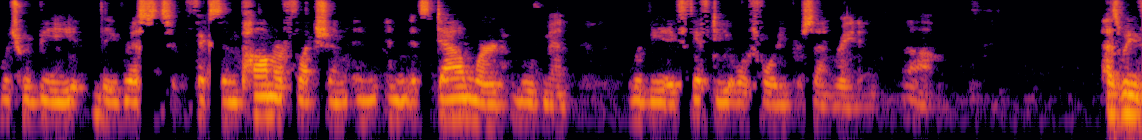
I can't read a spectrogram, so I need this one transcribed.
which would be the wrist fixed in palmar flexion in, in its downward movement, would be a 50 or 40% rating. Um, as we've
